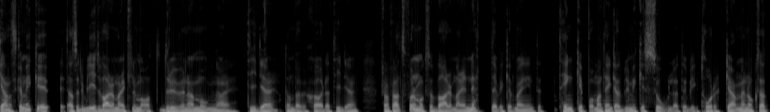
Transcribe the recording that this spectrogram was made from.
ganska mycket. Alltså det blir ett varmare klimat. Druvorna mognar tidigare. De behöver skörda tidigare. Framförallt får de också varmare nätter, vilket man inte tänker på. Man tänker att det blir mycket sol, att det blir torka, men också att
